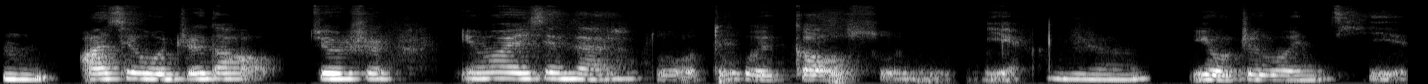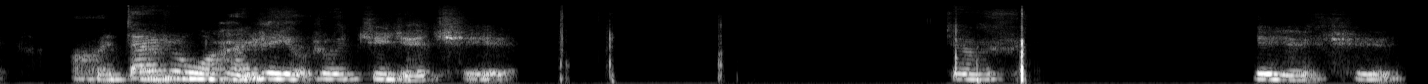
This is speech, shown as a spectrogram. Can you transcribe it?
嗯而且我知道，就是因为现在很多都会告诉你你嗯有这个问题啊会，但是我还是有时候拒绝去，就是拒绝去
